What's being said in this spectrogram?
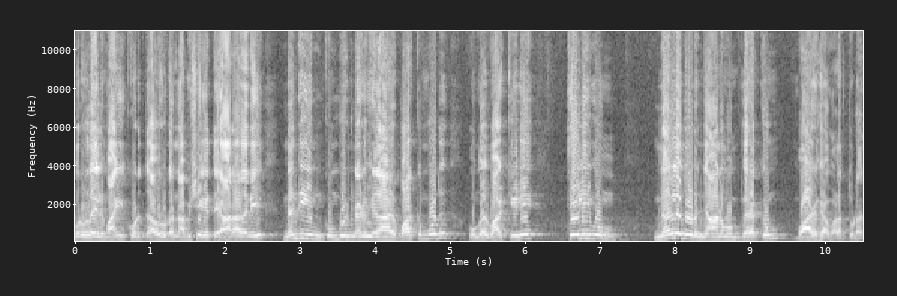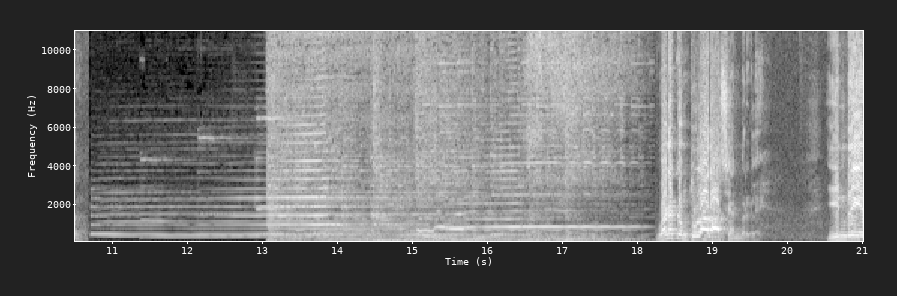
பொருள்களை வாங்கி கொடுத்து அவருடன் அபிஷேகத்தை ஆராதனை நந்தியின் கொம்பின் நடுவினால் பார்க்கும்போது உங்கள் வாழ்க்கையிலே தெளிவும் நல்லதொரு ஞானமும் பிறக்கும். வாழ்க வளத்துடன். வணக்கம் துலா ராசி அன்பர்களே. இன்றைய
